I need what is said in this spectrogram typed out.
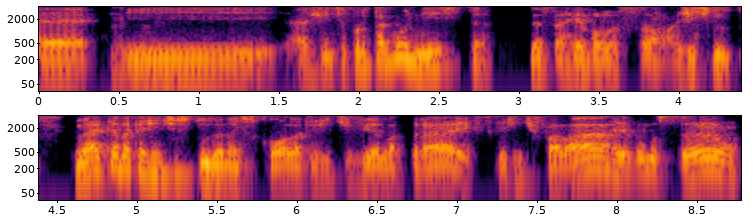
É, uhum. E a gente é protagonista dessa revolução. A gente não é aquela que a gente estuda na escola, que a gente vê lá atrás, que a gente fala, ah, revolução,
